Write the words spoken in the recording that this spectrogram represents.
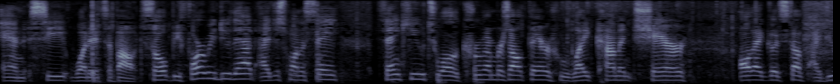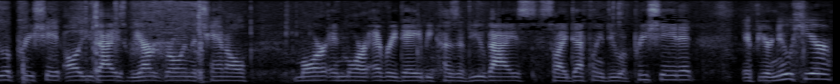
and see what it's about. So before we do that, I just want to say thank you to all the crew members out there who like, comment, share, all that good stuff. I do appreciate all you guys. We are growing the channel more and more every day because of you guys. So I definitely do appreciate it. If you're new here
